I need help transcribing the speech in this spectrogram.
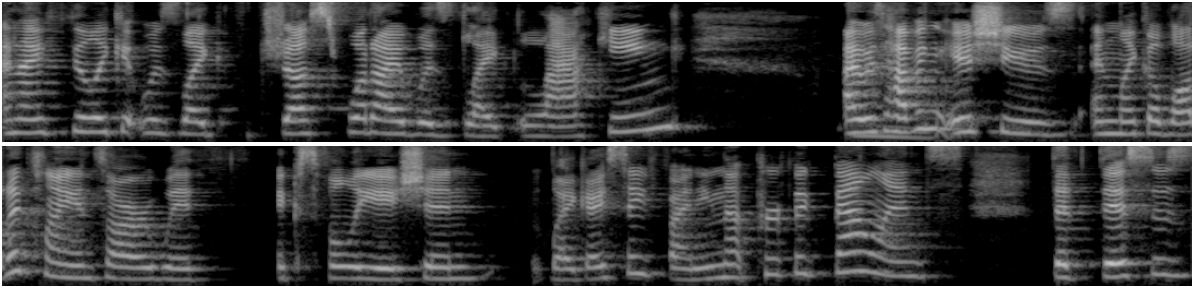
and I feel like it was like just what I was like lacking. I was having mm. issues and like a lot of clients are with exfoliation, like I say, finding that perfect balance, that this is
